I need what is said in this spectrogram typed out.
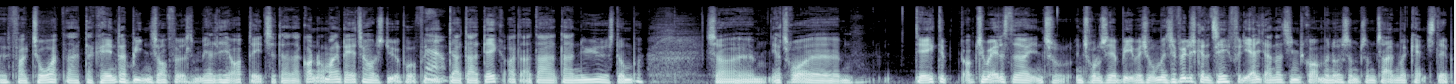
øh, faktorer, der, der kan ændre bilens opførsel med alle de her updates. Der, der er godt nok mange data at holde styr på, fordi ja. der, der er dæk, og der, der, der er nye stumper. Så øh, jeg tror, øh, det er ikke det optimale sted at introducere B-version, men selvfølgelig skal det til, fordi alle de andre teams kommer med noget, som, som tager et markant step.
